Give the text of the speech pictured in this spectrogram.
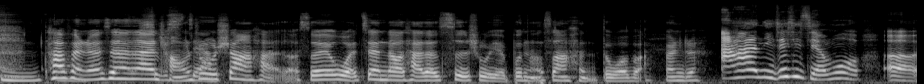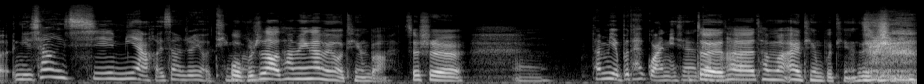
嗯，他反正现在常这样驻上海了，所以我见到他的次数也不能算很多吧，反正啊，你这期节目，呃，你上一期米娅和象征有听吗？我不知，道他们应该没有听吧，就是嗯，他们也不太管你现在对他他们爱听不听，就是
